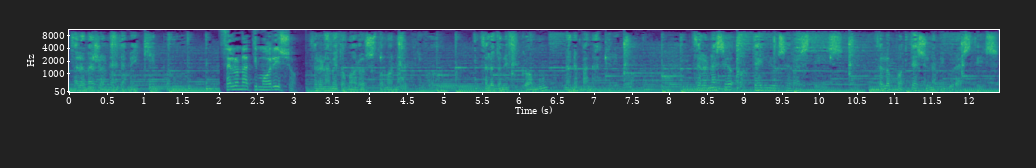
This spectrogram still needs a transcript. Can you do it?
Θέλω με ζωνέτα με κήπο. Θέλω να τιμωρήσω. Θέλω να με το μωρό σου στο μονάκριβο. Θέλω τον ηφικό μου να είναι πανάκριβο. Θέλω να είσαι ο τέλειος εραστής. Θέλω ποτέ σου να μην κουραστείς.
